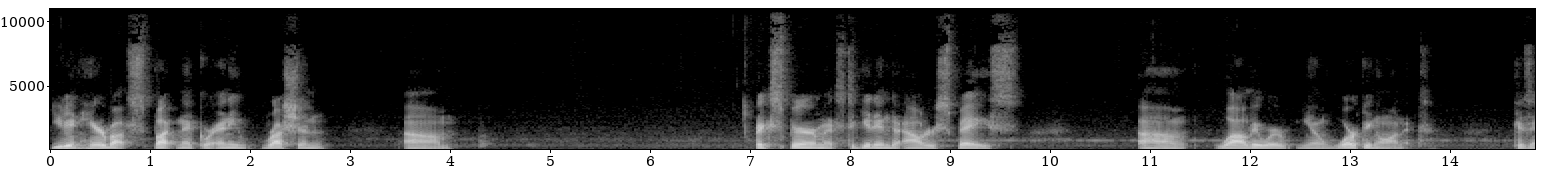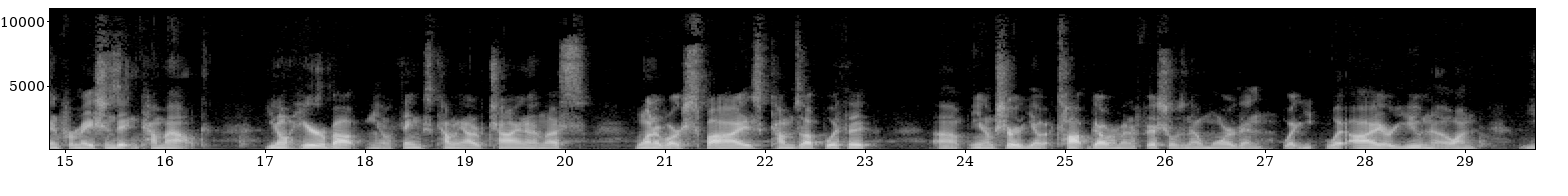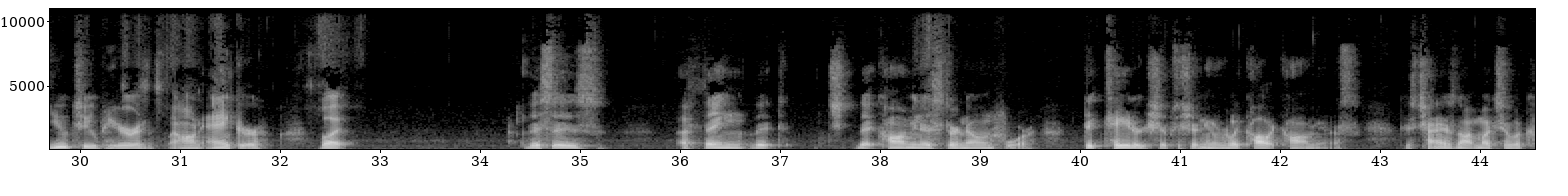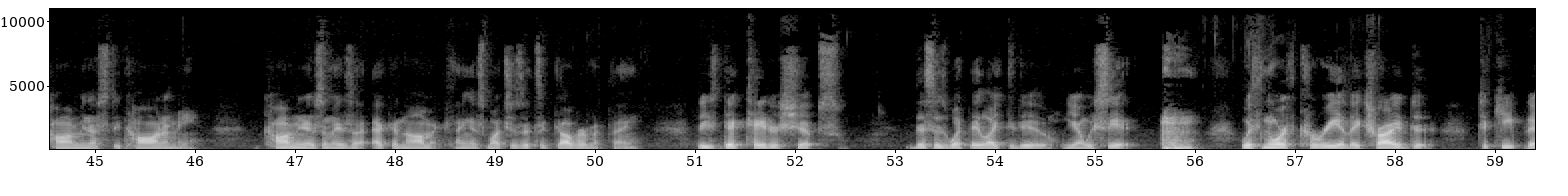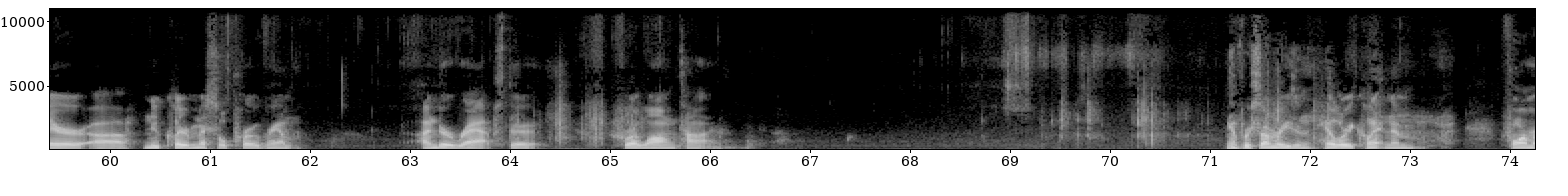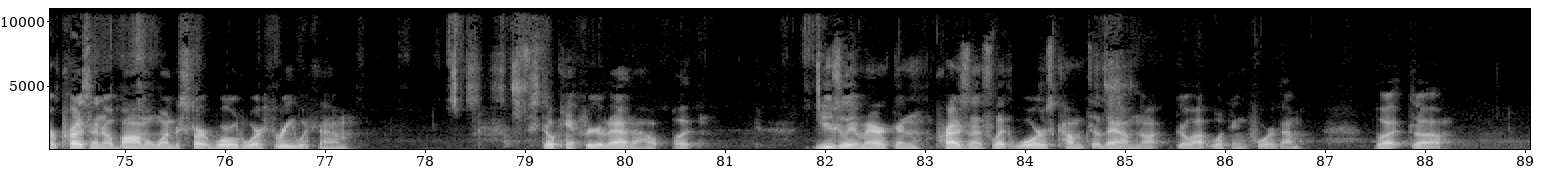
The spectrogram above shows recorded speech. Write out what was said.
you didn't hear about Sputnik or any Russian um, experiments to get into outer space um, while they were, you know, working on it because information didn't come out. You don't hear about, you know, things coming out of China unless one of our spies comes up with it um, you know, I'm sure you know top government officials know more than what you, what I or you know on YouTube here and on Anchor, but this is a thing that that communists are known for. Dictatorships. I shouldn't even really call it communist because China is not much of a communist economy. Communism is an economic thing as much as it's a government thing. These dictatorships this is what they like to do. You know, we see it with North Korea. They tried to to keep their uh, nuclear missile program under wraps to, for a long time. And for some reason, Hillary Clinton and former President Obama wanted to start World War III with them. Still can't figure that out, but usually American presidents let wars come to them, not go out looking for them. But uh,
